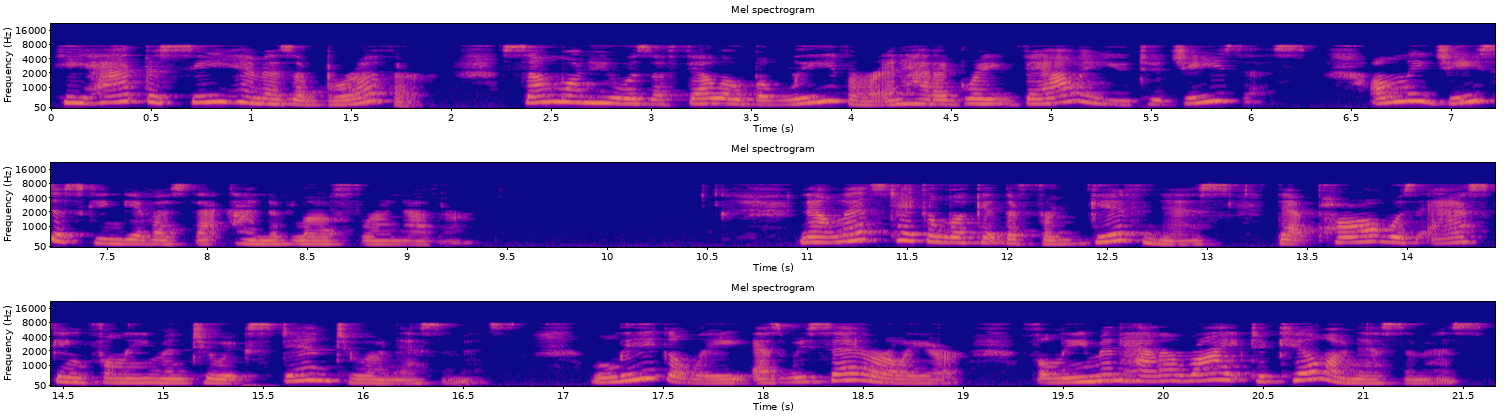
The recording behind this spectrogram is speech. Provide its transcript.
He had to see him as a brother, someone who was a fellow believer and had a great value to Jesus. Only Jesus can give us that kind of love for another. Now let's take a look at the forgiveness that Paul was asking Philemon to extend to Onesimus. Legally, as we said earlier, Philemon had a right to kill Onesimus.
